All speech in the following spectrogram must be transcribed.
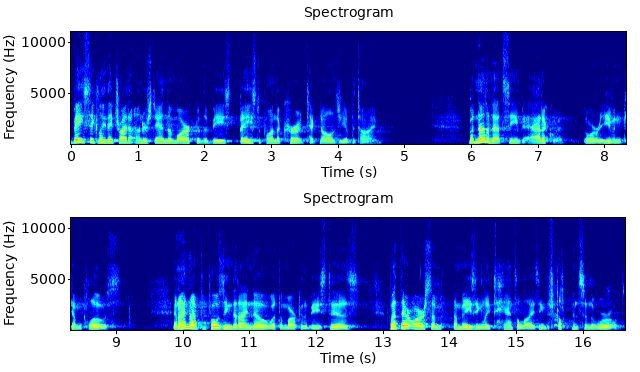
Basically, they try to understand the mark of the beast based upon the current technology of the time. But none of that seemed adequate or even come close. And I'm not proposing that I know what the mark of the beast is. But there are some amazingly tantalizing developments in the world.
